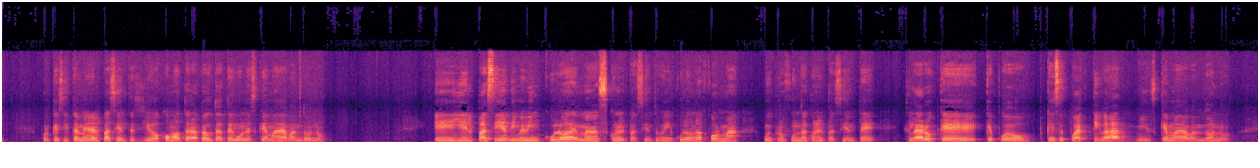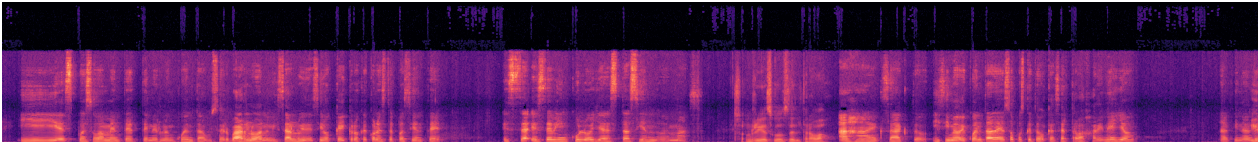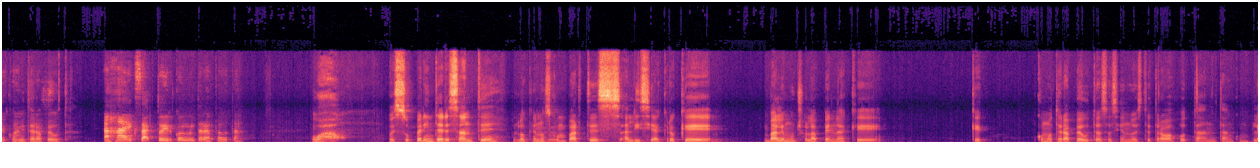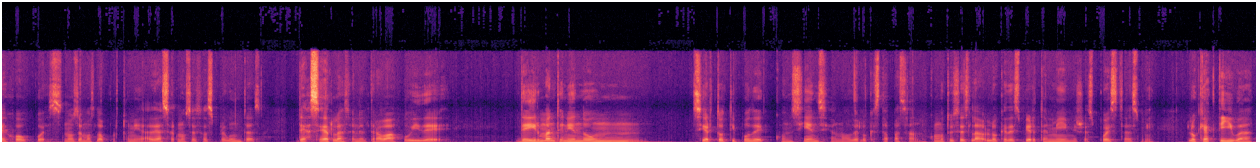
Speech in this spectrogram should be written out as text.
Porque si también el paciente, si yo como terapeuta tengo un esquema de abandono, eh, y el paciente, y me vinculo además con el paciente, me vinculo de una forma muy profunda con el paciente, claro que, que, puedo, que se puede activar mi esquema de abandono. Y es pues solamente tenerlo en cuenta, observarlo, analizarlo y decir, ok, creo que con este paciente este, este vínculo ya está haciendo de más. Son riesgos del trabajo. Ajá, exacto. Y si me doy cuenta de eso, pues ¿qué tengo que hacer? Trabajar en ello. Al final ir con mi terapeuta. Ajá, exacto, ir con un terapeuta. Wow. Pues súper interesante lo que nos compartes, Alicia. Creo que vale mucho la pena que, que como terapeutas haciendo este trabajo tan, tan complejo, pues nos demos la oportunidad de hacernos esas preguntas, de hacerlas en el trabajo y de, de ir manteniendo un cierto tipo de conciencia ¿no? de lo que está pasando. Como tú dices, lo que despierta en mí, mis respuestas, mi, lo que activa.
